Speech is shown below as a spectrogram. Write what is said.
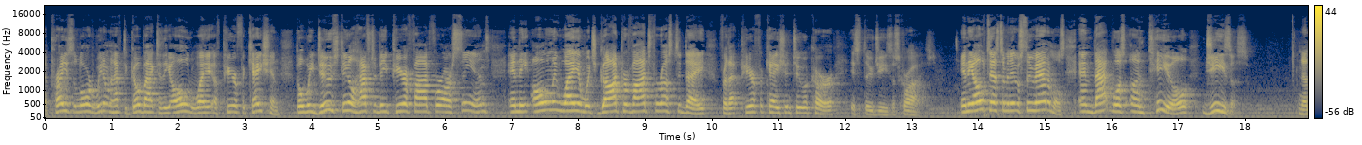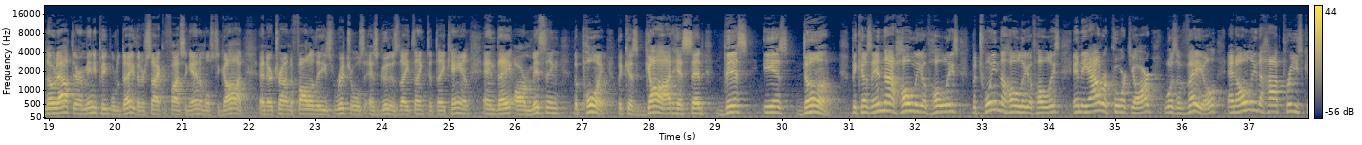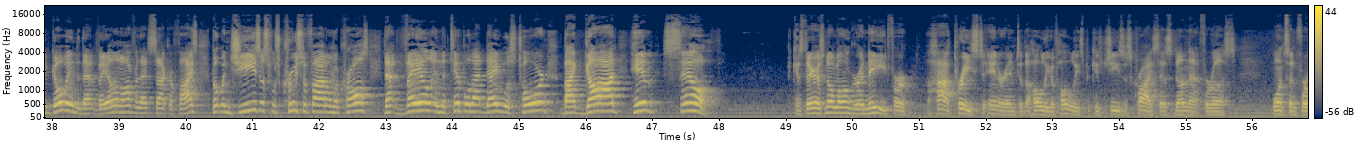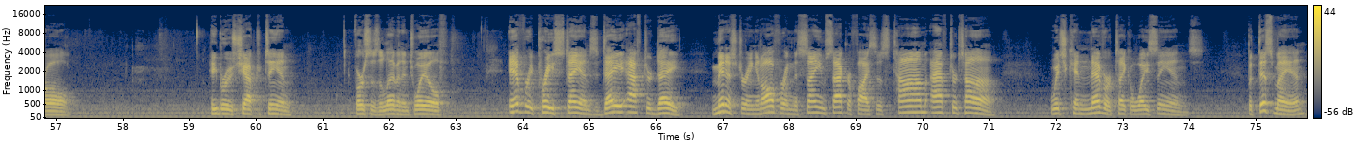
Now, praise the Lord, we don't have to go back to the old way of purification, but we do still have to be purified for our sins. And the only way in which God provides for us today for that purification to occur is through Jesus Christ. In the Old Testament, it was through animals, and that was until Jesus. Now, no doubt there are many people today that are sacrificing animals to God and they're trying to follow these rituals as good as they think that they can, and they are missing the point because God has said, This is done. Because in that Holy of Holies, between the Holy of Holies, in the outer courtyard was a veil, and only the high priest could go into that veil and offer that sacrifice. But when Jesus was crucified on the cross, that veil in the temple that day was torn by God Himself because there is no longer a need for a high priest to enter into the Holy of Holies because Jesus Christ has done that for us once and for all. Hebrews chapter 10, verses 11 and 12. Every priest stands day after day ministering and offering the same sacrifices time after time, which can never take away sins. But this man,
